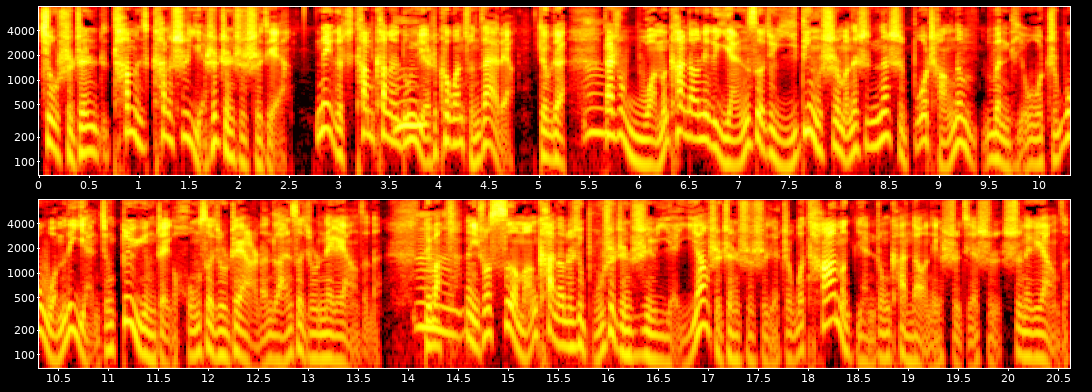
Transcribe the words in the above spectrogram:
就是真，他们看的是也是真实世界啊。那个他们看到的东西也是客观存在的呀，对不对？但是我们看到那个颜色就一定是吗？那是那是波长的问题。我只不过我们的眼睛对应这个红色就是这样的，蓝色就是那个样子的，对吧？那你说色盲看到的就不是真实世界，也一样是真实世界，只不过他们眼中看到那个世界是是那个样子，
